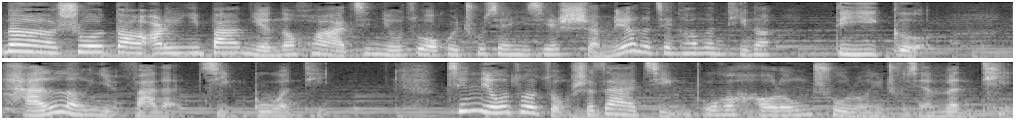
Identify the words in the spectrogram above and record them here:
那说到二零一八年的话，金牛座会出现一些什么样的健康问题呢？第一个，寒冷引发的颈部问题。金牛座总是在颈部和喉咙处容易出现问题，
